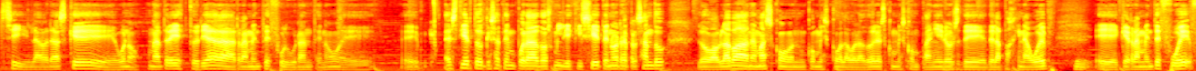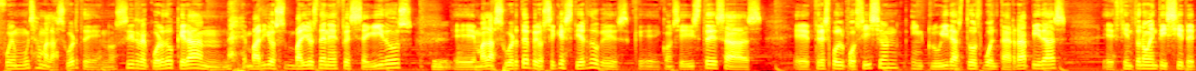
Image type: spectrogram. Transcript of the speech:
Sí, la verdad es que, bueno, una trayectoria realmente fulgurante, ¿no? Eh, eh, es cierto que esa temporada 2017, ¿no? Repasando, lo hablaba además con, mis colaboradores, con mis compañeros de, la página web, eh, que realmente fue, fue mucha mala suerte. No sé si recuerdo que eran varios, varios DNFs seguidos, mala suerte, pero sí que es cierto que, es, que conseguiste esas tres pole position, incluidas dos vueltas rápidas, 197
